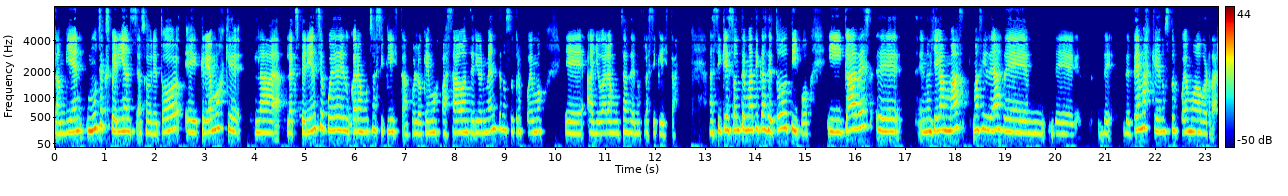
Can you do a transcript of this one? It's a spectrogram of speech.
también mucha experiencia, sobre todo creemos que la, experiencia puede educar a muchas ciclistas. Por lo que hemos pasado anteriormente, nosotros podemos eh, ayudar a muchas de nuestras ciclistas. Así que son temáticas de todo tipo y cada vez eh, nos llegan más, más ideas de, de, temas que nosotros podemos abordar.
